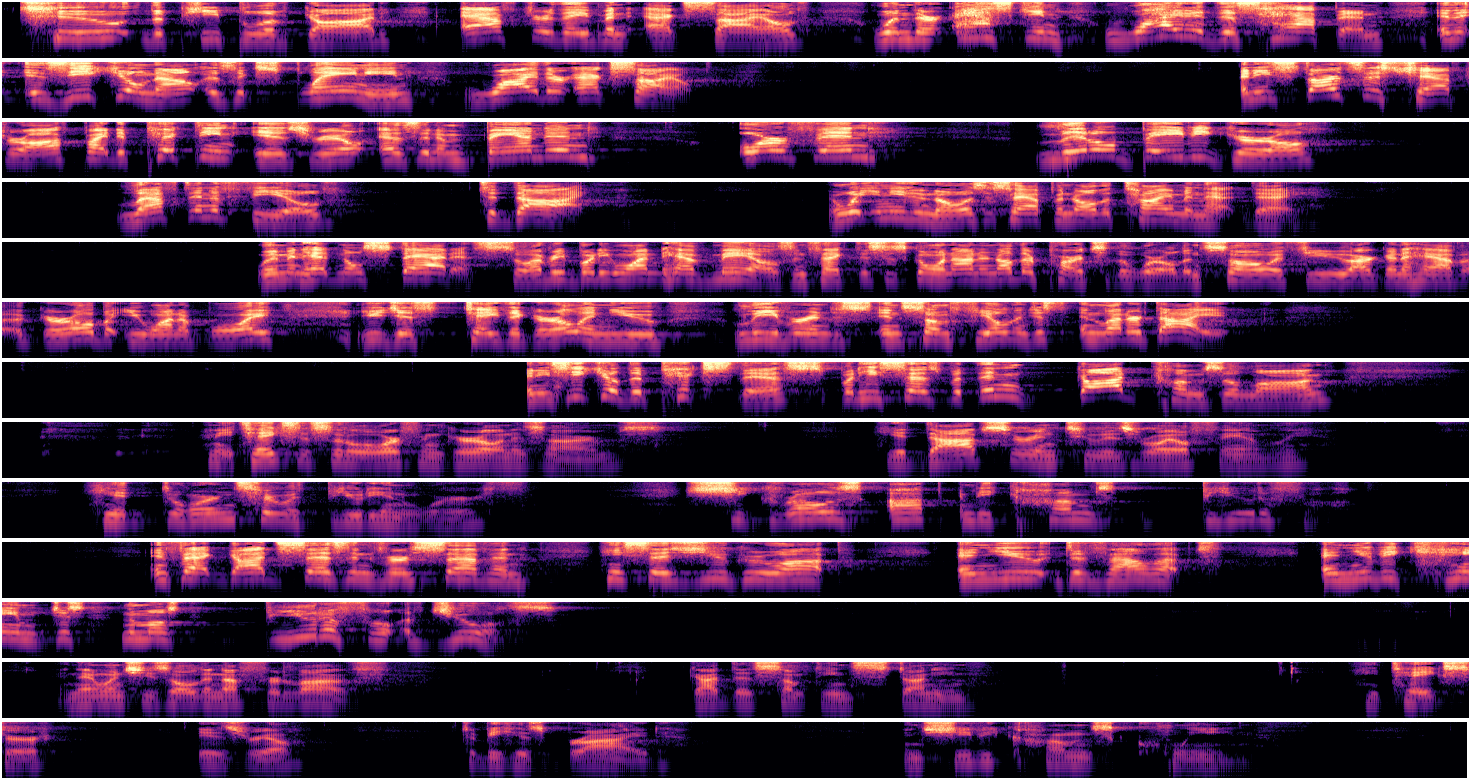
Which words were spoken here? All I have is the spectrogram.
to the people of God after they've been exiled when they're asking, why did this happen? And Ezekiel now is explaining why they're exiled. And he starts this chapter off by depicting Israel as an abandoned, orphaned, little baby girl left in a field to die. And what you need to know is this happened all the time in that day. Women had no status, so everybody wanted to have males. In fact, this is going on in other parts of the world. And so, if you are going to have a girl but you want a boy, you just take the girl and you leave her in, in some field and just and let her die. And Ezekiel depicts this, but he says, but then God comes along and he takes this little orphan girl in his arms. He adopts her into his royal family. He adorns her with beauty and worth. She grows up and becomes beautiful. In fact, God says in verse 7, He says, You grew up and you developed and you became just the most beautiful of jewels. And then when she's old enough for love, God does something stunning. He takes her Israel to be his bride, and she becomes queen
